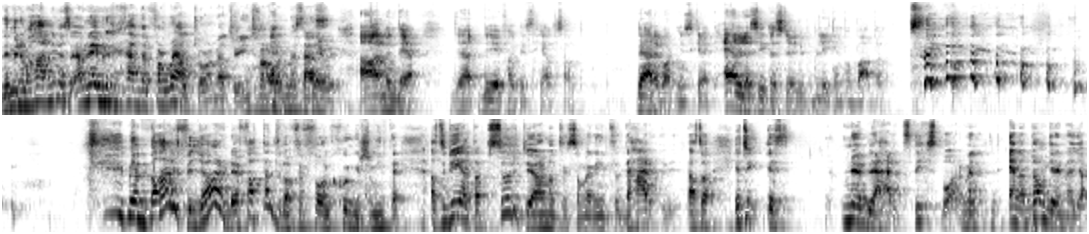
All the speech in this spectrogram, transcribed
Nej men de hade ju nästan, nej men de kanske hade Farewell Tour om jag tror inte Farewell men såhär, Ja, men det, det, det är faktiskt helt sant. Det hade varit min skräck. Eller sitta studiopubliken på Babben. Men varför gör de det? Jag fattar inte varför folk sjunger som inte... Alltså det är helt absurt att göra någonting som man inte... Det här... Alltså, jag tycker... Nu blir det här ett stickspår, men en av de grejerna jag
